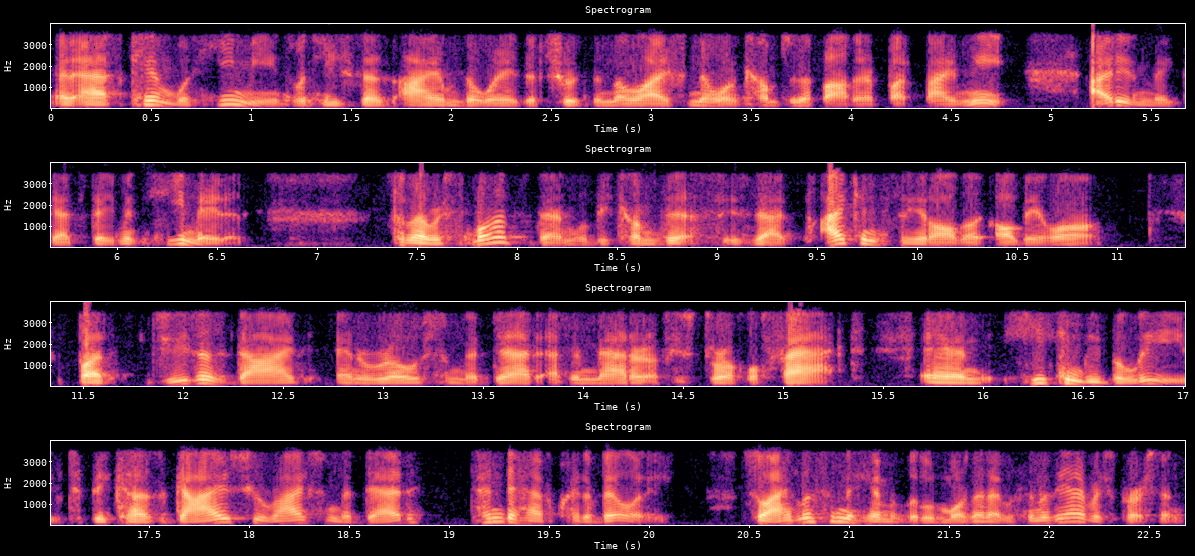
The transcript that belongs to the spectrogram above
And ask him what he means when he says, I am the way, the truth, and the life. No one comes to the Father but by me. I didn't make that statement. He made it. So my response then would become this, is that I can say it all, all day long. But Jesus died and rose from the dead as a matter of historical fact. And he can be believed because guys who rise from the dead tend to have credibility. So I listen to him a little more than I listen to the average person.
